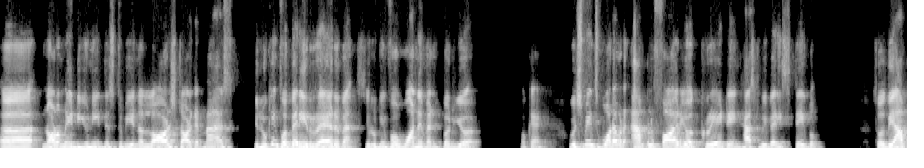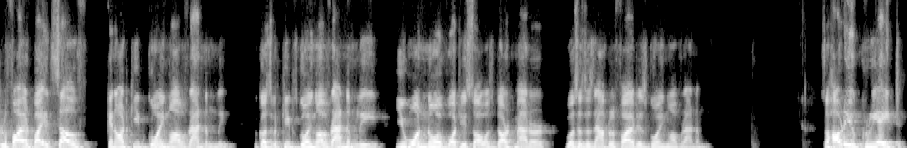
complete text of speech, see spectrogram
uh, not only do you need this to be in a large target mass, you're looking for very rare events. You're looking for one event per year. Okay. Which means whatever amplifier you're creating has to be very stable. So the amplifier by itself cannot keep going off randomly because if it keeps going off randomly, you won't know if what you saw was dark matter versus this amplifier is going off randomly. So how do you create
